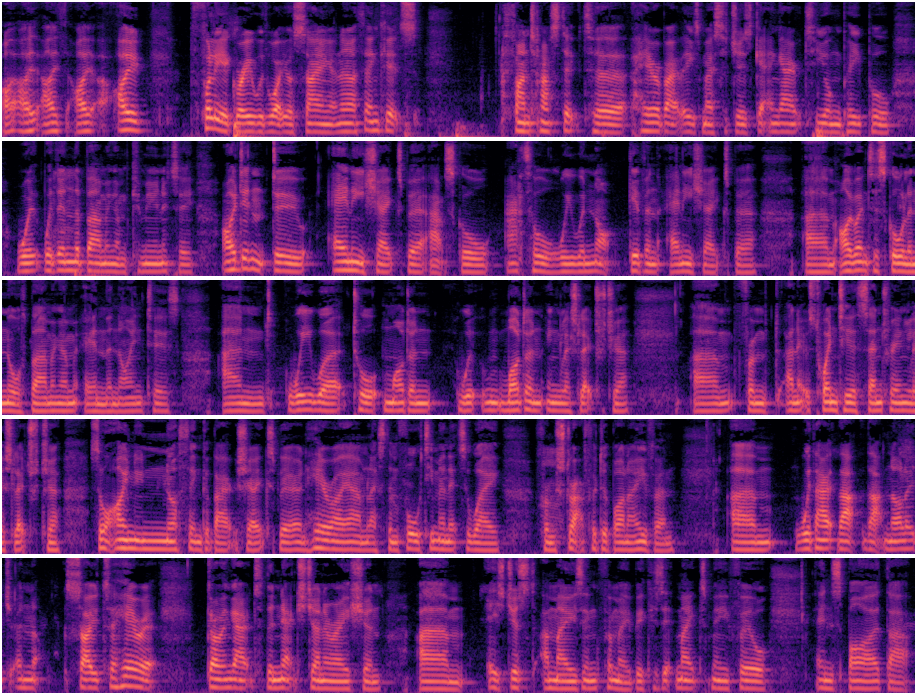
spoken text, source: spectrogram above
I, I, I, I fully agree with what you're saying, and I think it's fantastic to hear about these messages getting out to young people wi- within the Birmingham community. I didn't do any Shakespeare at school at all. We were not given any Shakespeare. Um, I went to school in North Birmingham in the 90s, and we were taught modern modern English literature um, from, and it was 20th century English literature. So I knew nothing about Shakespeare, and here I am, less than 40 minutes away from Stratford upon Avon, um, without that that knowledge. And so to hear it going out to the next generation um, is just amazing for me because it makes me feel inspired that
